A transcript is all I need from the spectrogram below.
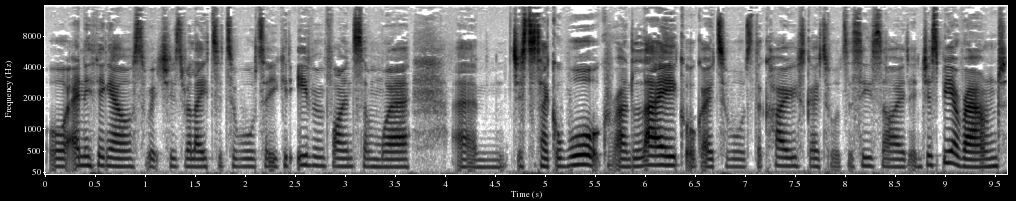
or anything else which is related to water. You could even find somewhere um, just to take a walk around a lake or go towards the coast, go towards the seaside, and just be around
